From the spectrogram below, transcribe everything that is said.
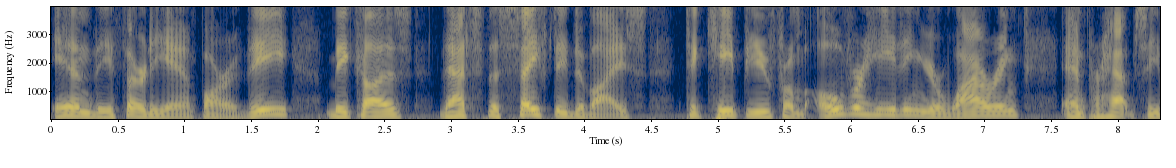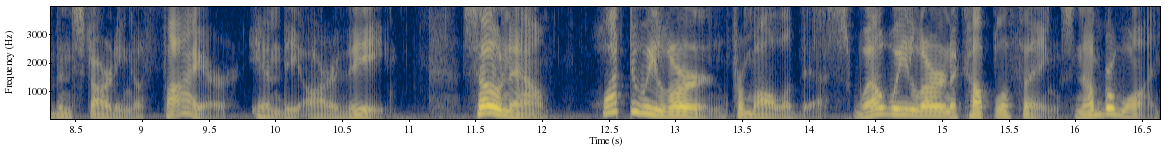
in the 30 amp RV because that's the safety device to keep you from overheating your wiring and perhaps even starting a fire in the RV. So, now, what do we learn from all of this? Well, we learn a couple of things. Number one,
